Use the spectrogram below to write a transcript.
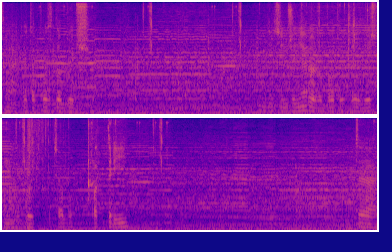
Так, это пост добычи. Здесь инженеры работают, а здесь у нас будет хотя бы по три. Так,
